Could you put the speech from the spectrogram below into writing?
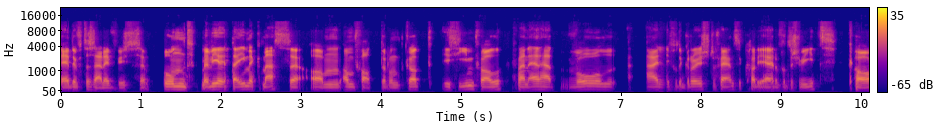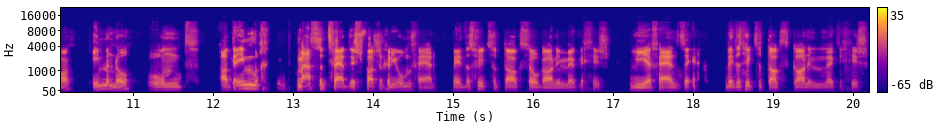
der dürfte das auch nicht wissen. Und man wird da immer gemessen am, am Vater. Und gerade in seinem Fall, ich meine, er hat wohl eine der grössten Fernsehkarrieren der Schweiz gehabt, immer noch. Und an dem gemessen zu werden, ist fast ein bisschen unfair, weil das heutzutage so gar nicht möglich ist, wie Fernsehen, weil das heutzutage gar nicht möglich ist,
